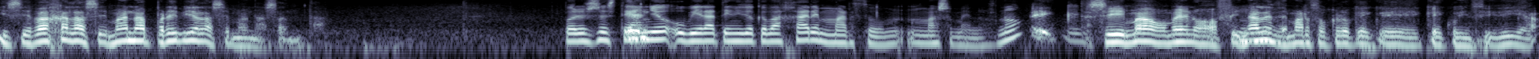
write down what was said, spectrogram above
y se baja la semana previa a la Semana Santa. Por eso este año hubiera tenido que bajar en marzo, más o menos, ¿no? Eh, sí, más o menos, a finales de marzo creo que, coincidía.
